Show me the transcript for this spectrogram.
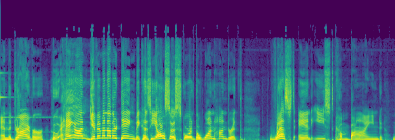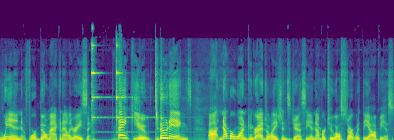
and the driver who, hang on, give him another ding because he also scored the 100th West and East combined win for Bill McAnally Racing. Thank you. Two dings. Uh, number one, congratulations, Jesse. And number two, I'll start with the obvious.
